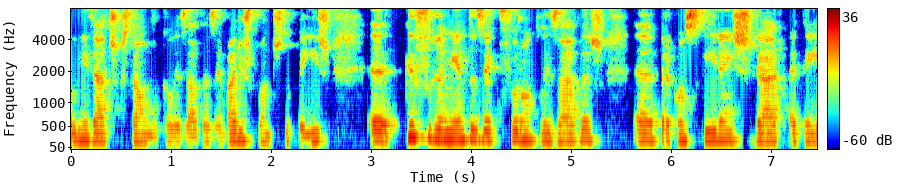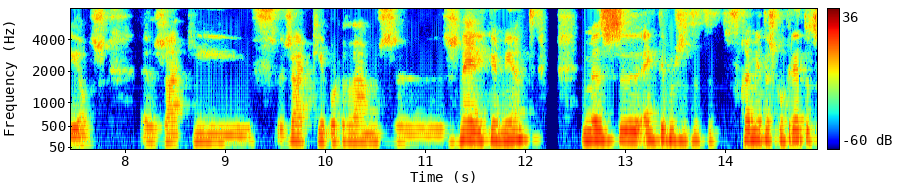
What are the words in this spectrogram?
unidades que estão localizadas em vários pontos do país, eh, que ferramentas é que foram utilizadas para conseguirem chegar até eles? Já que, já que abordámos genericamente, mas em termos de ferramentas concretas,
